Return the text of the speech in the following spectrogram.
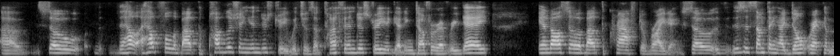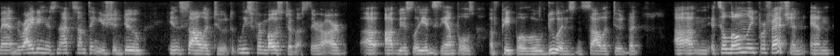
Uh, so helpful about the publishing industry, which is a tough industry, getting tougher every day, and also about the craft of writing. So this is something I don't recommend. Writing is not something you should do in solitude, at least for most of us. There are uh, obviously examples of people who do it in solitude, but um, it's a lonely profession, and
